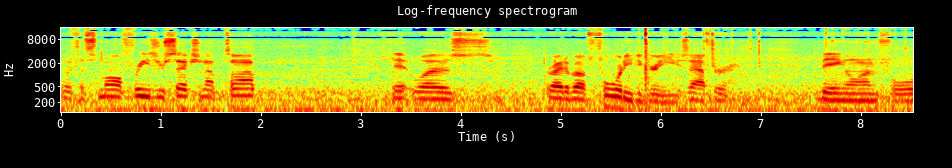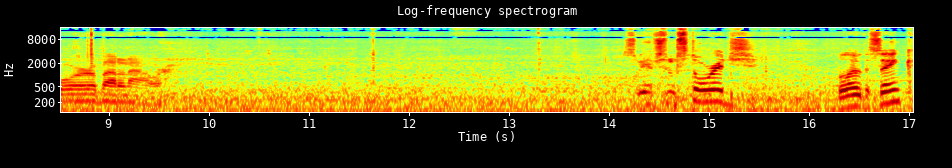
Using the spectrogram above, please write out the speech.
with a small freezer section up top. It was right about 40 degrees after being on for about an hour. So we have some storage below the sink.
